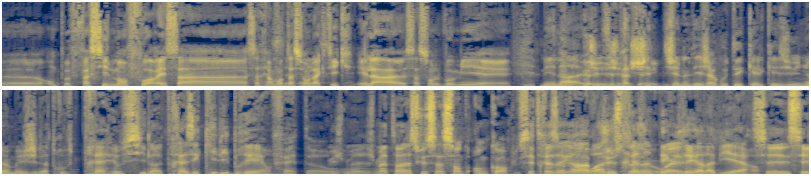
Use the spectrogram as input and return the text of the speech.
euh, on peut facilement foirer sa sa Ouais, fermentation lactique. Et là, euh, ça sent le vomi. Et... Mais là, j'en ai déjà goûté quelques-unes, mais je la trouve très réussie, là, très équilibrée, en fait. Euh, Oui, je on- m'a- je m'attendais à ce que ça sente encore plus. C'est très agréable, juste très euh, ouais. intégrée à la bière. C'est c'est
